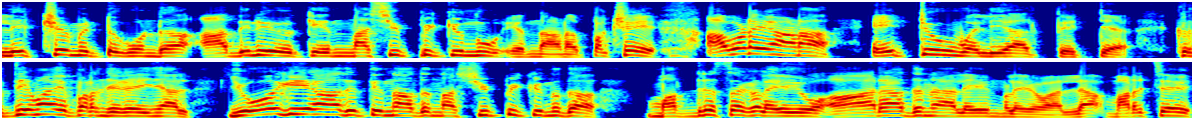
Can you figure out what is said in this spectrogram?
ലക്ഷ്യമിട്ടുകൊണ്ട് അതിനെയൊക്കെ നശിപ്പിക്കുന്നു എന്നാണ്. പക്ഷേ അവിടെയാണ് ഏറ്റവും വലിയ തെറ്റ്. കൃത്യമായി പറഞ്ഞു കഴിഞ്ഞാൽ യോഗി ആദിത്യനാഥ് നശിപ്പിക്കുന്നത് മദ്രസകളെയോ ആരാധനാലയങ്ങളെയോ അല്ല. മറിച്ച്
